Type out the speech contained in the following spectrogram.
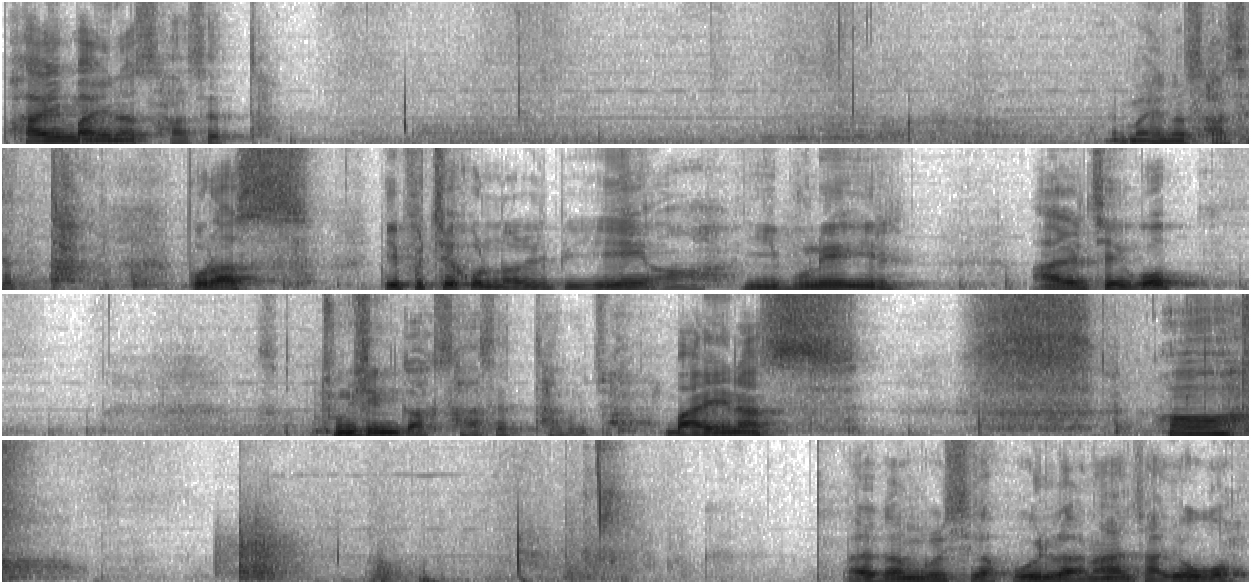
파이 마이너스 4세타. 마이너스 4세타. 플러스 이 부채꼴 넓이 어, 2분의 1 r 제곱 중심각 4세타 그죠? 마이너스 어 빨간 글씨가 보일라나? 자, 요거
